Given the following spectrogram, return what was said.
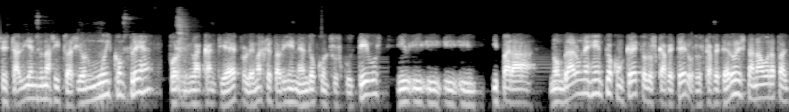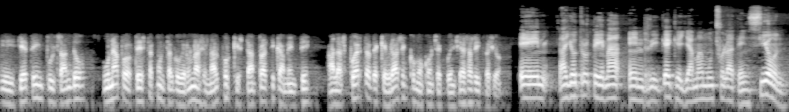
se está viviendo una situación muy compleja por la cantidad de problemas que está originando con sus cultivos y, y, y, y, para nombrar un ejemplo concreto, los cafeteros. Los cafeteros están ahora para el 17 impulsando una protesta contra el gobierno nacional porque están prácticamente a las puertas de quebrarse como consecuencia de esa situación. hay otro tema, Enrique, que llama mucho la atención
